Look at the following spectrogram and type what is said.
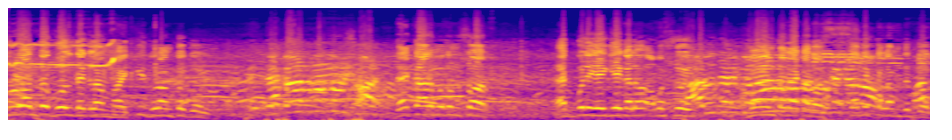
দুরন্ত গোল দেখলাম ভাই কি দুরন্ত গোল। দেখার মতন স্বর। এক বলে এগিয়ে গেল অবশ্যই ময়ন্তর একাদশ সাদিক কালামদের দল।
